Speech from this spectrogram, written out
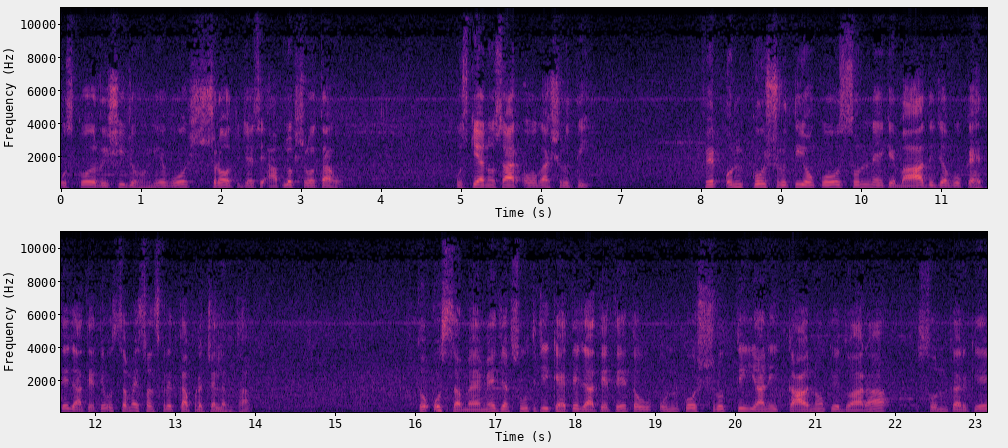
उसको ऋषि जो होंगे, वो श्रोत, जैसे आप लोग श्रोता हो, उसके अनुसार होगा श्रुति. फिर उनको श्रुतियों को सुनने के बाद जब वो कहते जाते थे, उस समय संस्कृत का प्रचलन था। तो उस समय में जब सूत जी कहते जाते थे तो उनको श्रुति यानी कानों के द्वारा सुन करके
